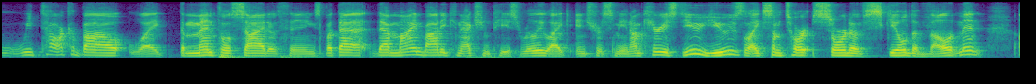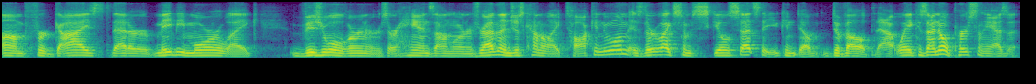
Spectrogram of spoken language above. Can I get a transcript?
we talk about like the mental side of things but that that mind body connection piece really like interests me and i'm curious do you use like some tor- sort of skill development um, for guys that are maybe more like visual learners or hands-on learners rather than just kind of like talking to them is there like some skill sets that you can de- develop that way? Because i know personally as a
